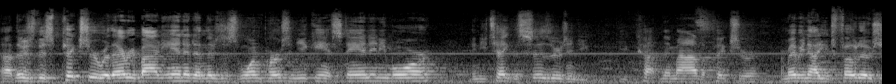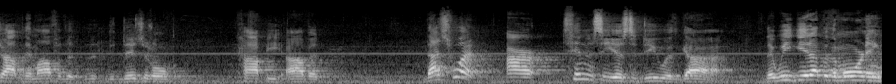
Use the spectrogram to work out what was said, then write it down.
Uh, there's this picture with everybody in it, and there's this one person you can't stand anymore, and you take the scissors and you, you cut them out of the picture. Or maybe now you'd Photoshop them off of the, the, the digital copy of it. That's what our tendency is to do with God. That we get up in the morning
